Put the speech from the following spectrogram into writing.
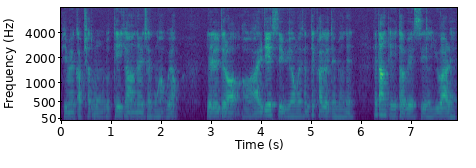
비밀값 자동 로테이션을 제공하고요. 예를 들어 어, RDS 유형을 선택하게 되면은 해당 데이터베이스의 URL,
